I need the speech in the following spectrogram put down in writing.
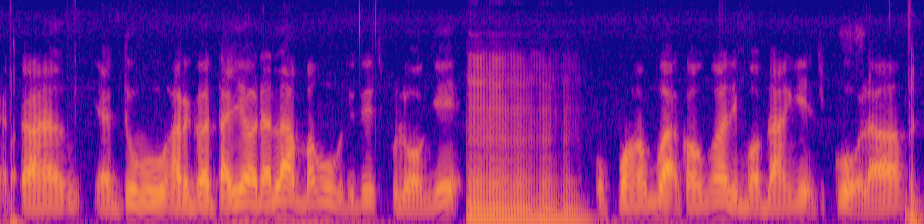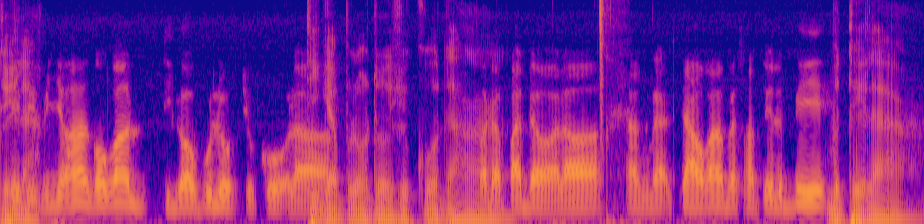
Kata hang yang tu harga tayar dalam baru tu tu RM10. Hmm. Upah hang buat kawan-kawan RM15 cukup lah. Betul lah. minyak hang kawan-kawan $30 cukup lah. 30 tu syukur dah. Pada-pada lah. Hang nak cah orang sampai satu lebih. Betul lah.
